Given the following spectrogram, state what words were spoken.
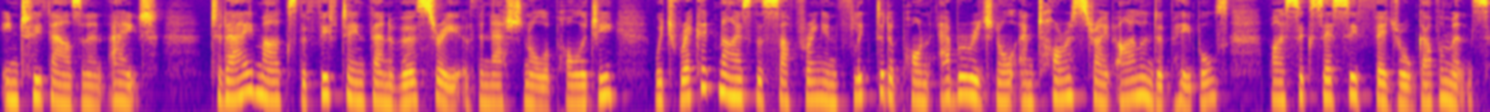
in 2008. Today marks the 15th anniversary of the National Apology, which recognised the suffering inflicted upon Aboriginal and Torres Strait Islander peoples by successive federal governments.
